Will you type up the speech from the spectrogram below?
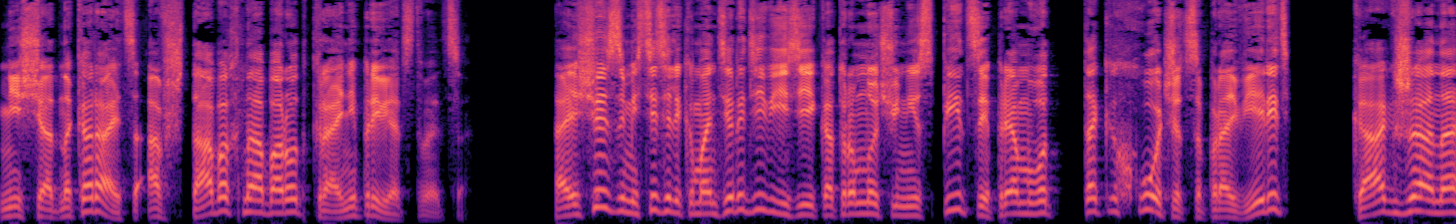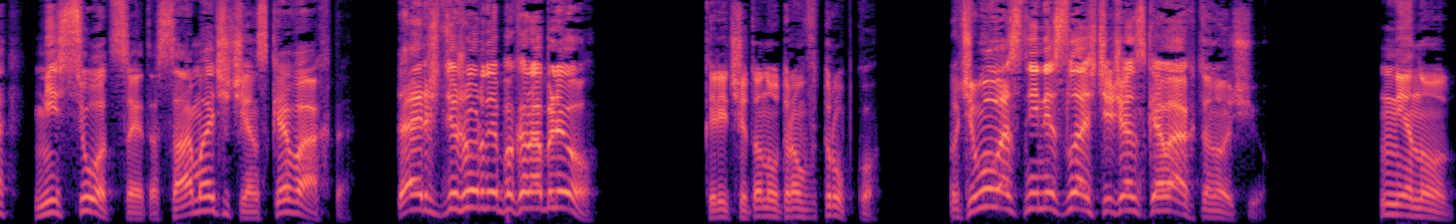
нещадно карается, а в штабах, наоборот, крайне приветствуется. А еще есть заместители командира дивизии, которым ночью не спится, и прямо вот так и хочется проверить, как же она несется, эта самая чеченская вахта. «Товарищ дежурный по кораблю!» — кричит он утром в трубку. Почему вас не неслась чеченская вахта ночью?» «Не, ну,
